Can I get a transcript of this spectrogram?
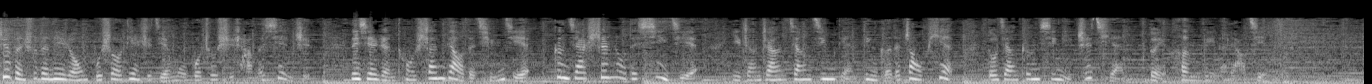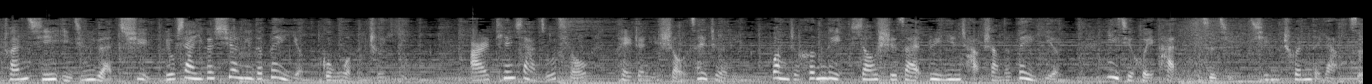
这本书的内容不受电视节目播出时长的限制，那些忍痛删掉的情节，更加深入的细节，一张张将经典定格的照片，都将更新你之前对亨利的了解。传奇已经远去，留下一个绚丽的背影供我们追忆。而天下足球陪着你守在这里，望着亨利消失在绿茵场上的背影，一起回看自己青春的样子。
